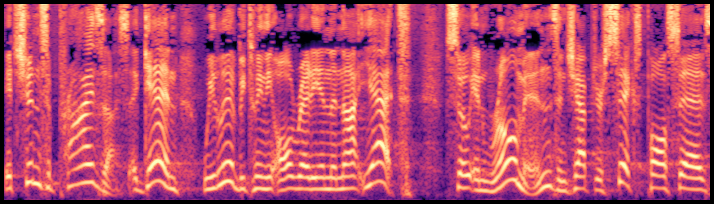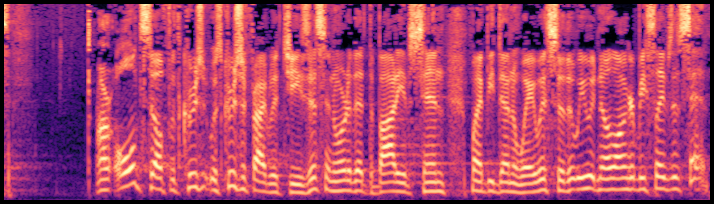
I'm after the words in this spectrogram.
It shouldn't surprise us. Again, we live between the already and the not yet. So in Romans, in chapter 6, Paul says, our old self was crucified with Jesus in order that the body of sin might be done away with so that we would no longer be slaves of sin.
